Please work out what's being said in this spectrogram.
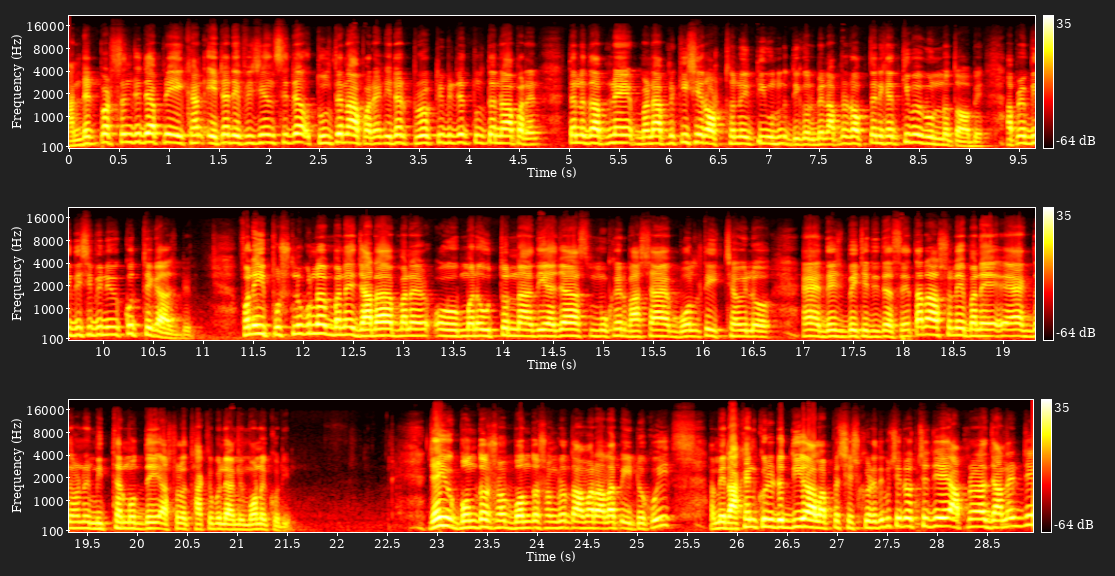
হান্ড্রেড পার্সেন্ট যদি আপনি এখান এটার এফিসিয়েন্সিটা তুলতে না পারেন, এটার প্রোডাক্টিভিটি তুলতে না পারেন, তাহলে তো আপনি মানে আপনি কিসের অর্থনীতি উন্নতি করবেন? আপনার রপ্তানি খাত কীভাবে উন্নত হবে? আপনার বিদেশি বিনিয়োগ কোথেকে আসবে? ফলে এই প্রশ্নগুলো মানে যারা মানে ও মানে উত্তর না দিয়া জাস্ট মুখের ভাষায় বলতে ইচ্ছা হইল হ্যাঁ দেশ বেঁচে দিতেছে, তারা আসলে মানে এক ধরনের মিথ্যার মধ্যেই আসলে থাকে বলে আমি মনে করি। যাই হোক বন্ধ বন্ধ সংক্রান্ত আমার আলাপ এইটুকুই। আমি রাখাইন করিডোর দিয়ে আলাপটা শেষ করে দেবো। সেটা হচ্ছে যে, আপনারা জানেন যে,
